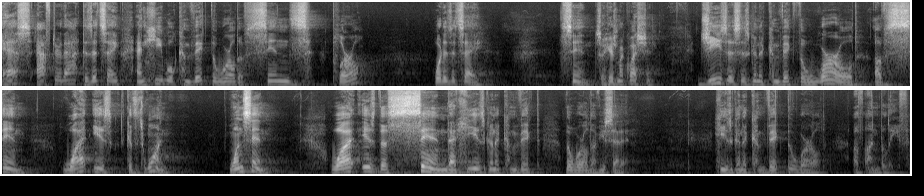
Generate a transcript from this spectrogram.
S after that? Does it say, and he will convict the world of sins, plural? What does it say? Sin. So here's my question Jesus is going to convict the world of sin. What is, because it's one, one sin. What is the sin that he is going to convict the world of? You said it. He's going to convict the world of unbelief.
